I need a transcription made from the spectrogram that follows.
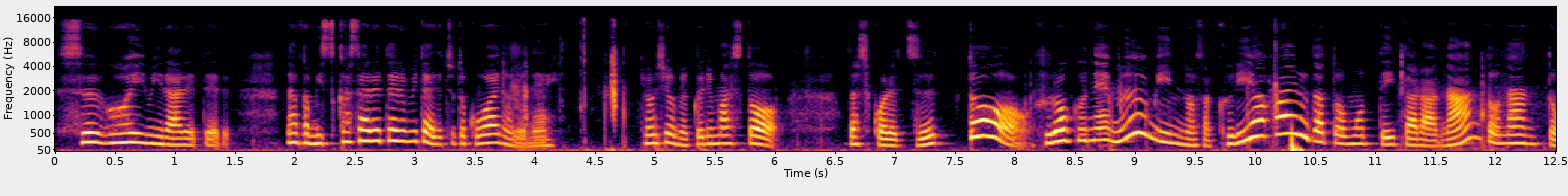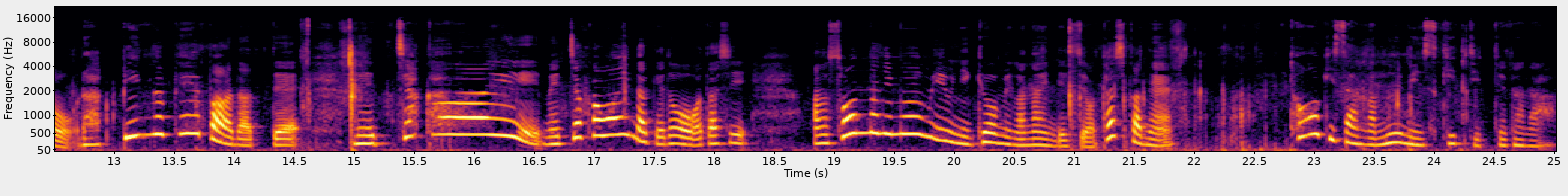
すごい見られてる。なんか見透かされてるみたいでちょっと怖いのでね表紙をめくりますと私これずっと付録ねムーミンのさクリアファイルだと思っていたらなんとなんとラッピングペーパーだってめっちゃ可愛いめっちゃ可愛いんだけど私あのそんなにムーミンに興味がないんですよ。確かね陶器さんがムーミン好きって言ってたな。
